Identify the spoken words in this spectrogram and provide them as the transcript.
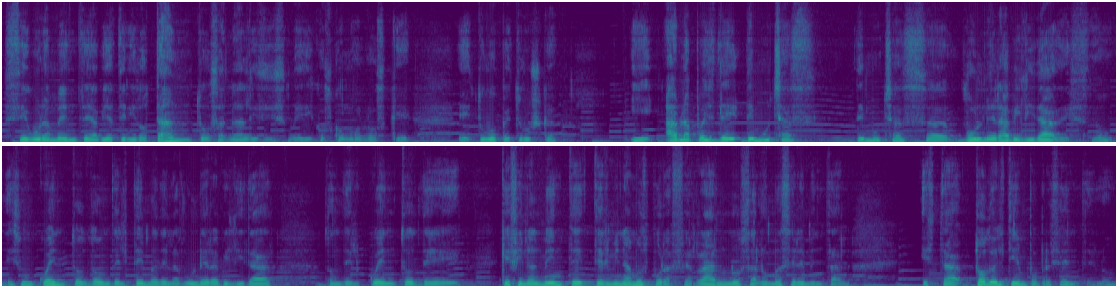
seguramente había tenido tantos análisis médicos como los que eh, tuvo Petrushka, y habla pues de, de muchas de muchas uh, vulnerabilidades. ¿no? Es un cuento donde el tema de la vulnerabilidad, donde el cuento de que finalmente terminamos por aferrarnos a lo más elemental, está todo el tiempo presente. ¿no?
